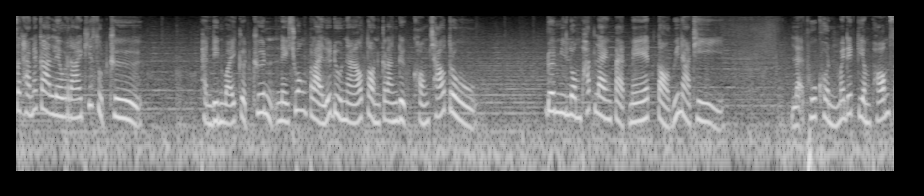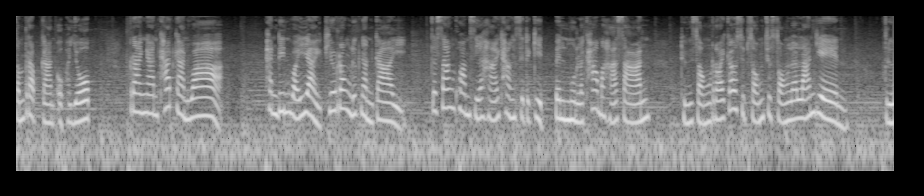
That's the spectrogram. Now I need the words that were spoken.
สถานการณ์เลวร้ายที่สุดคือ แผ่นดินไหวเกิดขึ้นในช่วงปลายฤดูหนาวตอนกลางดึกของเช้าตรู่โดยมีลมพัดแรง 8 เมตรต่อวินาที และผู้คนไม่ได้เตรียมพร้อมสำหรับการอพยพ รายงานคาดการณ์ว่า แผ่นดินไหวใหญ่ที่ร่องลึกนันไก จะสร้างความเสียหายทางเศรษฐกิจเป็นมูลค่ามหาศาล ถึง 292.2 ล้านล้านเยน หรือ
